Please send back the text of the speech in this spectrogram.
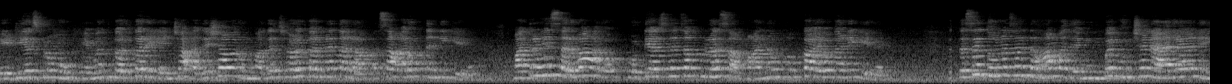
एटीएस प्रमुख हेमंत करकरे यांच्या आदेशावरून माझा छळ करण्यात आला असा आरोप त्यांनी केला. मात्र हे सर्व आरोप खोटे असल्याचा खुलासा मानव हक्क आयोगाने केलाय. तसेच दोन हजार दहा मध्ये मुंबई उच्च न्यायालयाने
